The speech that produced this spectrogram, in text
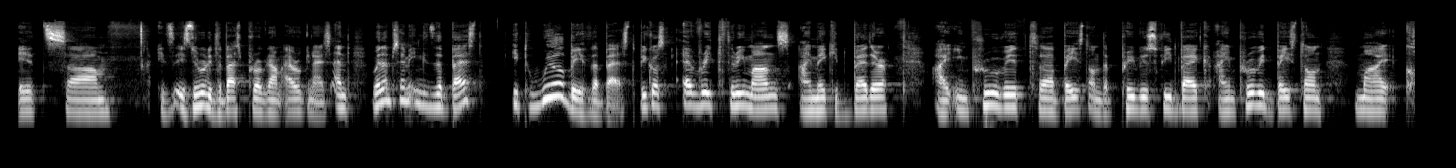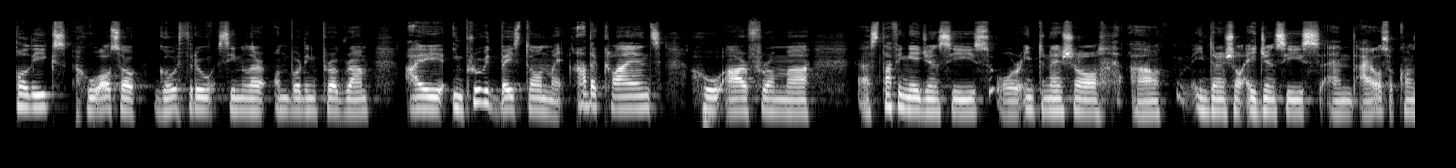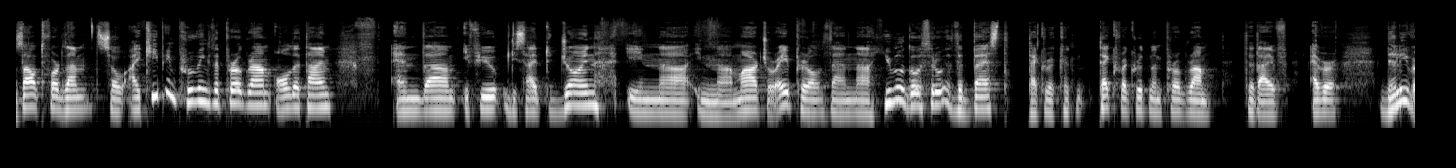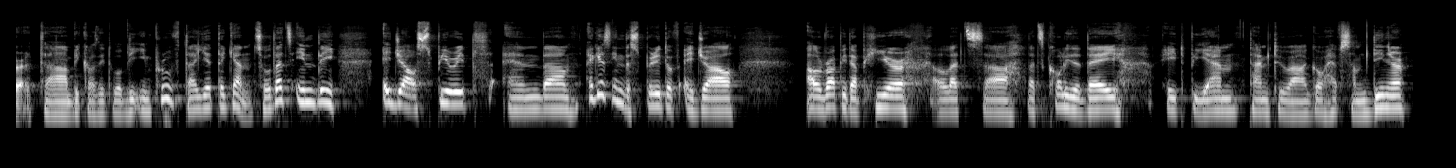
it's um, it's, it's really the best program I organize. And when I'm saying it's the best, it will be the best because every three months I make it better. I improve it uh, based on the previous feedback. I improve it based on my colleagues who also go through similar onboarding program. I improve it based on my other clients who are from uh, uh, staffing agencies or international uh, international agencies, and I also consult for them. So I keep improving the program all the time. And um, if you decide to join in uh, in uh, March or April, then uh, you will go through the best tech, rec- tech recruitment program that I've ever delivered uh, because it will be improved uh, yet again. So that's in the agile spirit, and um, I guess in the spirit of agile. I'll wrap it up here. Let's uh, let's call it a day. 8 p.m. Time to go have some dinner.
